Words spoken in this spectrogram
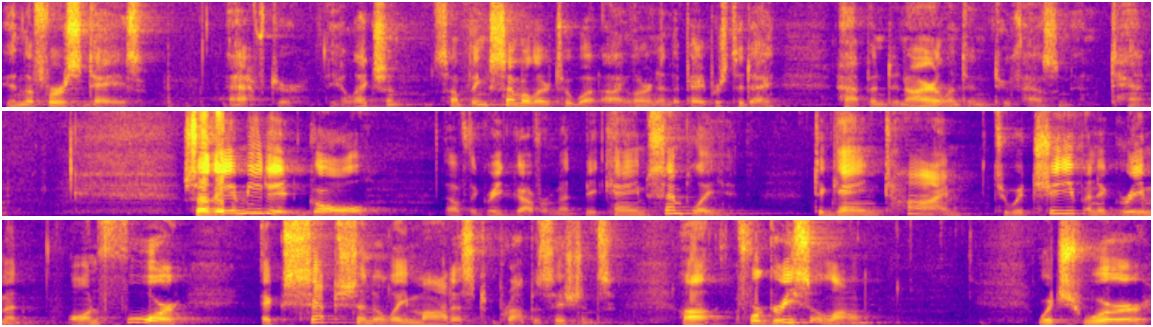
in the first days after the election. Something similar to what I learned in the papers today happened in Ireland in 2010. So the immediate goal of the Greek government became simply to gain time to achieve an agreement on four exceptionally modest propositions. Uh, for Greece alone, which were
